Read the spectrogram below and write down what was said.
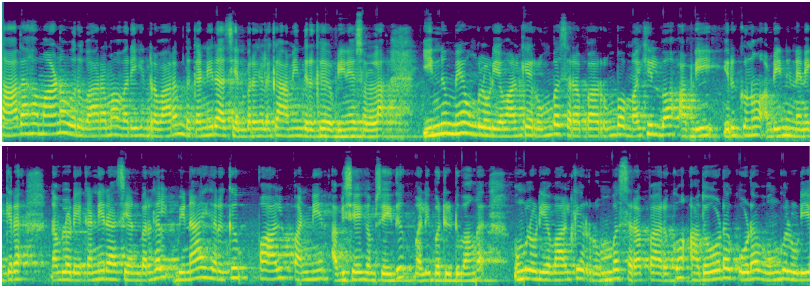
சாதகமான ஒரு வாரமாக வருகின்ற வாரம் இந்த கன்னிராசி என்பர்களுக்கு அமைந்திருக்கு அப்படின்னே சொல்லலாம். இன்னுமே உங்களுடைய வாழ்க்கை ரொம்ப சிறப்பாக ரொம்ப மகிழ்வாக அப்படி இருக்கணும் அப்படின்னு நினைக்கிற நம்மளுடைய கன்னிராசி அன்பர்கள் விநாயகருக்கு பால் பன்னீர் அபிஷேகம் செய்து வழிபட்டுட்டு வாங்க. உங்களுடைய வாழ்க்கை ரொம்ப சிறப்பாக இருக்கும். அதோட கூட உங்களுடைய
